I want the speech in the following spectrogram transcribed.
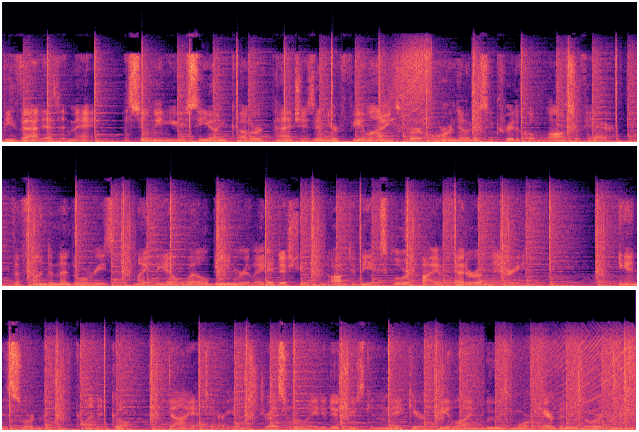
Be that as it may, assuming you see uncovered patches in your feline's fur or notice a critical loss of hair, the fundamental reason might be a well-being related issue and ought to be explored by a veterinarian. An assortment of clinical, dietary and stress-related issues can make your feline lose more hair than is ordinary.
